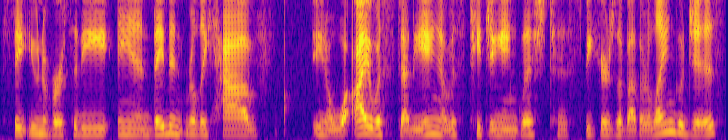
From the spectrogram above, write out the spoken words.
state university, and they didn't really have you know what I was studying, I was teaching English to speakers of other languages.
